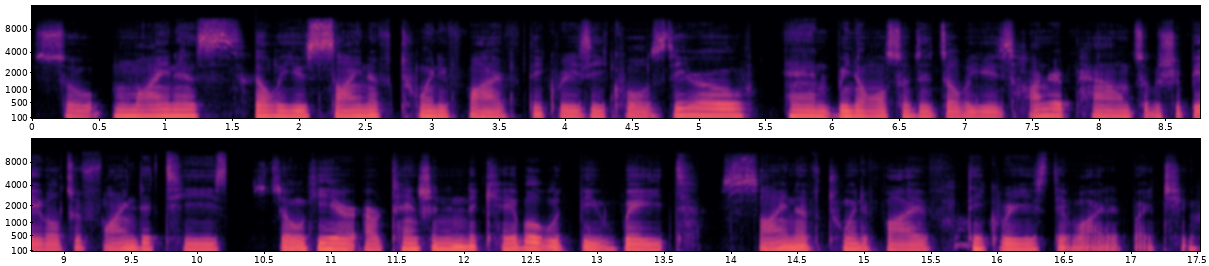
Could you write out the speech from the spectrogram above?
so minus w sine of 25 degrees equals zero. And we know also that w is 100 pounds so we should be able to find the t's so here our tension in the cable would be weight sine of 25 degrees divided by 2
